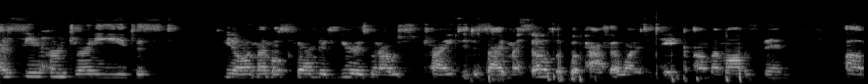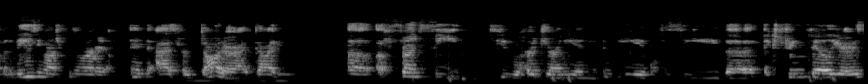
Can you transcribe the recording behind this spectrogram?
I've seen her journey just, you know, in my most formative years when I was trying to decide myself like what path I wanted to take. Um, my mom has been um, an amazing entrepreneur, and as her daughter, I've gotten a front seat to her journey and, and, being able to see the extreme failures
